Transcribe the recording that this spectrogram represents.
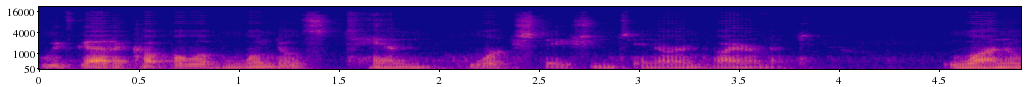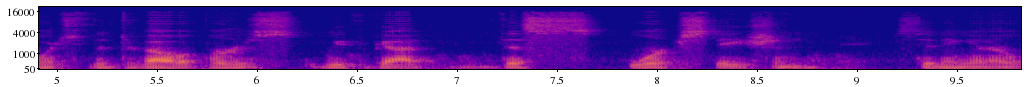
we've got a couple of Windows 10 workstations in our environment. One which the developers, we've got this workstation sitting in a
